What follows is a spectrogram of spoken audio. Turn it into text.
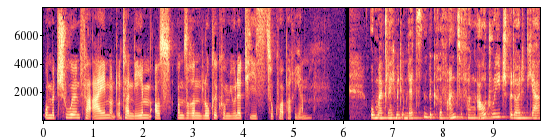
um mit Schulen, Vereinen und Unternehmen aus unseren Local Communities zu kooperieren. Um mal gleich mit dem letzten Begriff anzufangen, Outreach bedeutet ja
